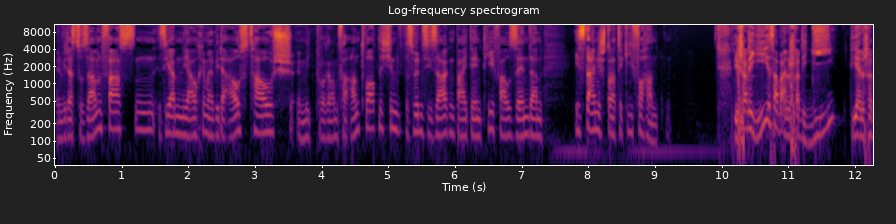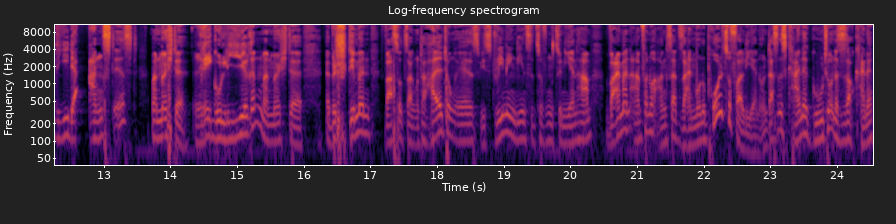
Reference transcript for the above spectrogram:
Wenn wir das zusammenfassen, Sie haben ja auch immer wieder Austausch mit Programmverantwortlichen. Was würden Sie sagen, bei den TV-Sendern ist eine Strategie vorhanden? Die Strategie ist aber eine Strategie, die eine Strategie der Angst ist. Man möchte regulieren, man möchte äh, bestimmen, was sozusagen Unterhaltung ist, wie Streamingdienste zu funktionieren haben, weil man einfach nur Angst hat, sein Monopol zu verlieren. Und das ist keine gute und das ist auch keine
